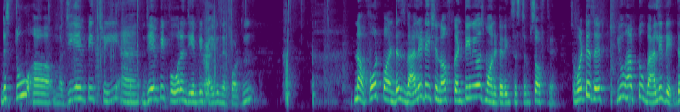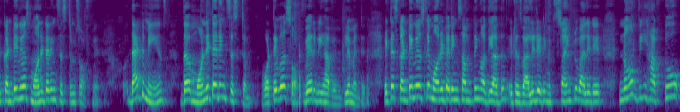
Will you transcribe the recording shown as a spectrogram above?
This two uh, GMP3 and GMP4 and GMP5 is important. Now, fourth point is validation of continuous monitoring system software. So, what is it? You have to validate the continuous monitoring system software. That means the monitoring system whatever software we have implemented it is continuously monitoring something or the other. It is validating. It's trying to validate. Now we have to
